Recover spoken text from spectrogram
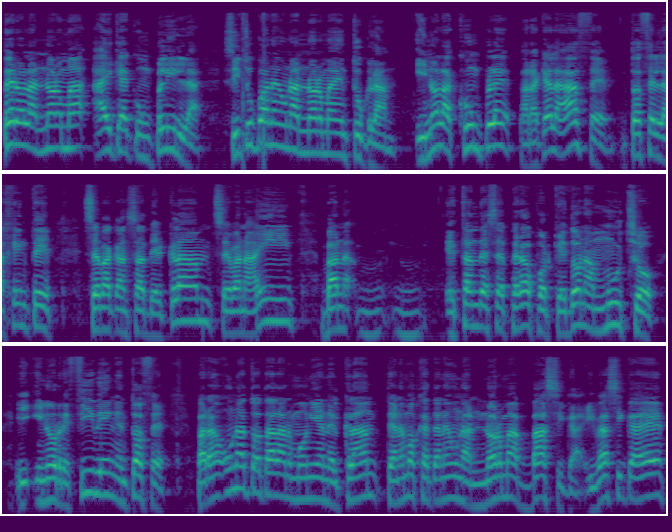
Pero las normas hay que cumplirlas. Si tú pones unas normas en tu clan y no las cumple, ¿para qué las haces? Entonces la gente se va a cansar del clan, se van a ir, van a, están desesperados porque donan mucho y, y, no reciben. Entonces, para una total armonía en el clan tenemos que tener unas normas básicas. Y básica es,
